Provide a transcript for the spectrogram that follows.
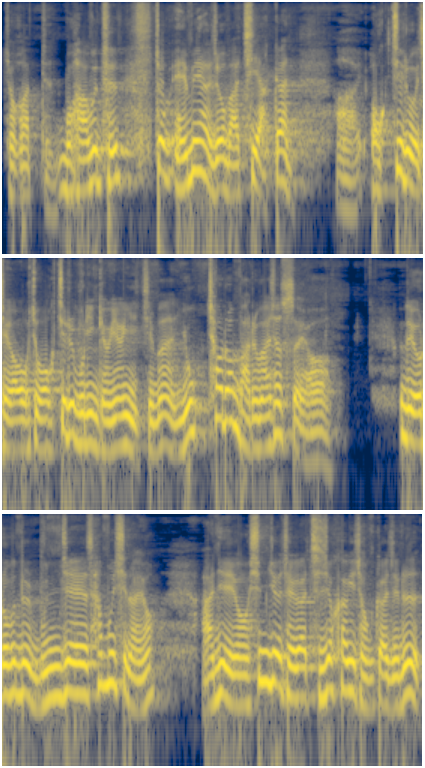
저 같은. 뭐 아무튼 좀 애매하죠. 마치 약간 어, 억지로 제가 좀 억지를 부린 경향이 있지만 욕처럼 발음하셨어요. 근데 여러분들 문제 삼으시나요? 아니에요. 심지어 제가 지적하기 전까지는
